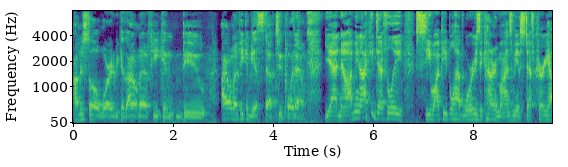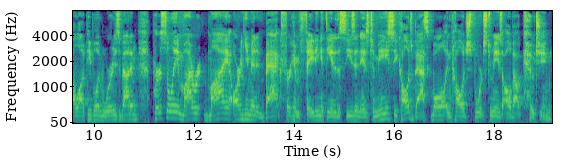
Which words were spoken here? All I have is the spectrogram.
I'm just a little worried because I don't know if he can do. I don't know if he can be a Steph 2.0. Yeah, no, I mean I could definitely see why people have worries. It kind of reminds me of Steph Curry, how a lot of people had worries about him. Personally, my my argument and back for him fading at the end of the season something is to me, see, college basketball and college sports to me is all about coaching.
